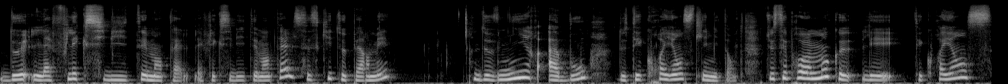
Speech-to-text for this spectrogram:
de la flexibilité mentale. La flexibilité mentale, c'est ce qui te permet de venir à bout de tes croyances limitantes. Tu sais probablement que tes croyances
